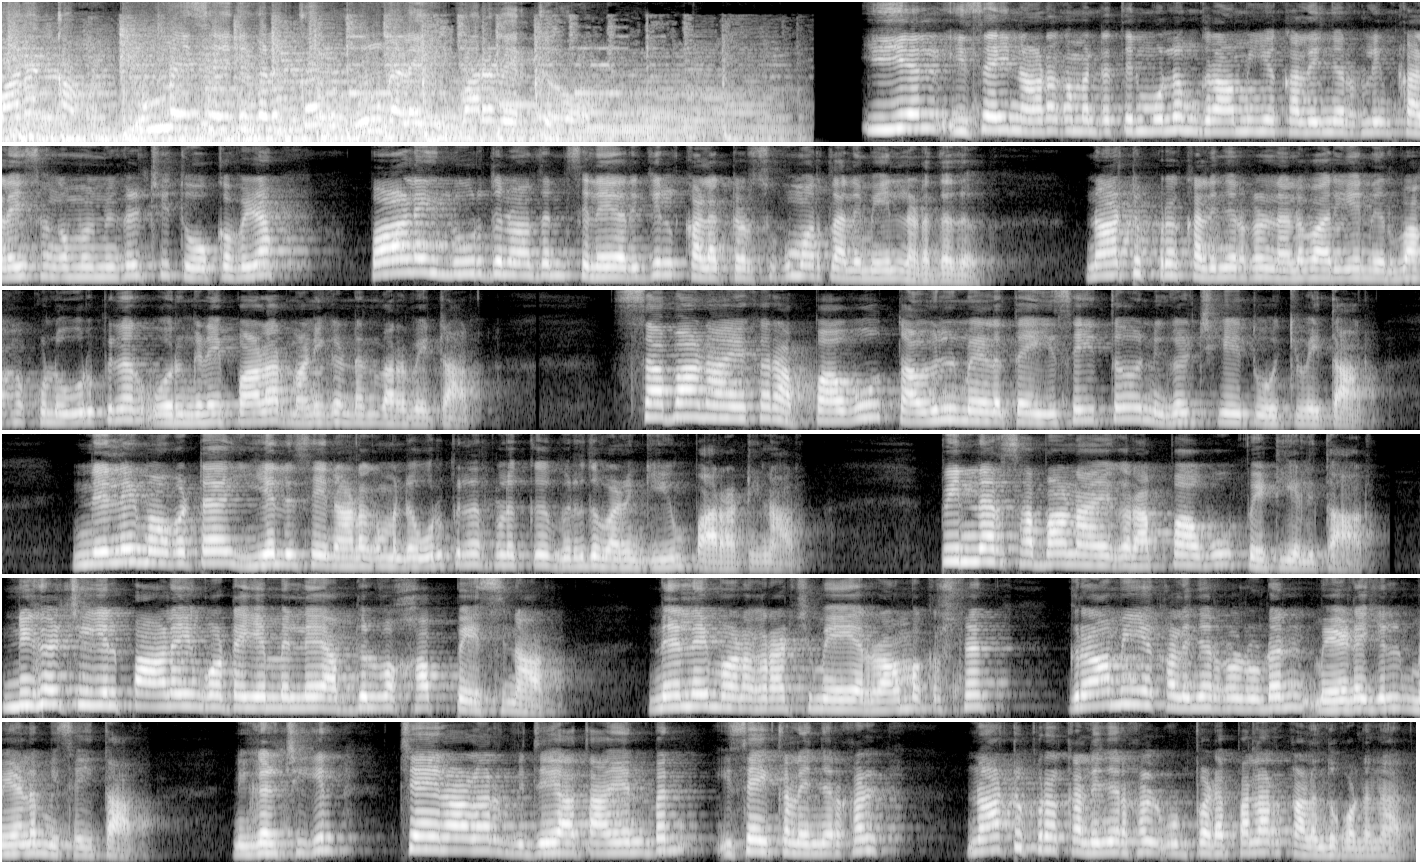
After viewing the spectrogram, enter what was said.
வணக்கம். உண்மை செய்திகளுக்கு உங்களை வரவேற்கிறோம். இயல் இசை நாடகமன்றத்தின் மூலம் கிராமிய கலைஞர்களின் கலை சங்கமம் நிகழ்ச்சி துவக்க விழா பாளை லூர்துநாதன் சிலை அருகில் கலெக்டர் சுகுமார் தலைமையில் நடந்தது. நாட்டுப்புற கலைஞர்கள் நலவாரிய நிர்வாக குழு உறுப்பினர் ஒருங்கிணைப்பாளர் மணிகண்டன் வரவேற்றார். சபாநாயகர் அப்பாவு தமிழ் மேளத்தை இசைத்து நிகழ்ச்சியை துவக்கி வைத்தார். நெல்லை மாவட்ட இயல் இசை நாடகமன்ற உறுப்பினர்களுக்கு விருது வழங்கியும் பாராட்டினார். பின்னர் சபாநாயகர் அப்பாவு பேட்டியளித்தார். நிகழ்ச்சியில் பாளையங்கோட்டை எம்எல்ஏ அப்துல் வஹாப் பேசினார். நெல்லை மாநகராட்சி மேயர் ராமகிருஷ்ணன் கிராமிய கலைஞர்களுடன் மேடையில் மேளம் இசைத்தார். நிகழ்ச்சியில் செயலாளர் விஜயா தாயன்பன் இசைக்கலைஞர்கள் நாட்டுப்புற கலைஞர்கள் உட்பட பலர் கலந்து கொண்டனர்.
